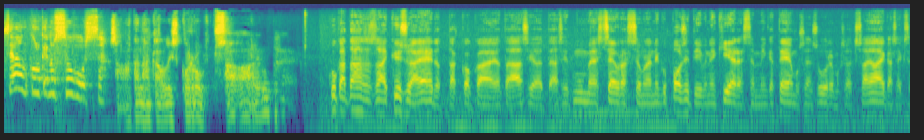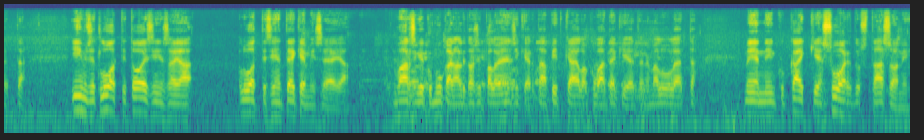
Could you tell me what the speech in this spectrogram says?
se on kulkenut suvussa. Saatana kallis koru saarilta. Kuka tahansa sai kysyä ja ehdottaa koko ajan jotain asioita. Ja siitä mun mielestä seurasi semmoinen niin positiivinen kierre, sen, minkä Teemu sen suurimmaksi sai aikaiseksi, että ihmiset luotti toisiinsa ja luotti siihen tekemiseen. Ja varsinkin kun mukana oli tosi paljon ensi kertaa pitkää elokuvaa tekijöitä, niin mä luulen, että meidän niin kuin kaikkien suoritustaso niin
